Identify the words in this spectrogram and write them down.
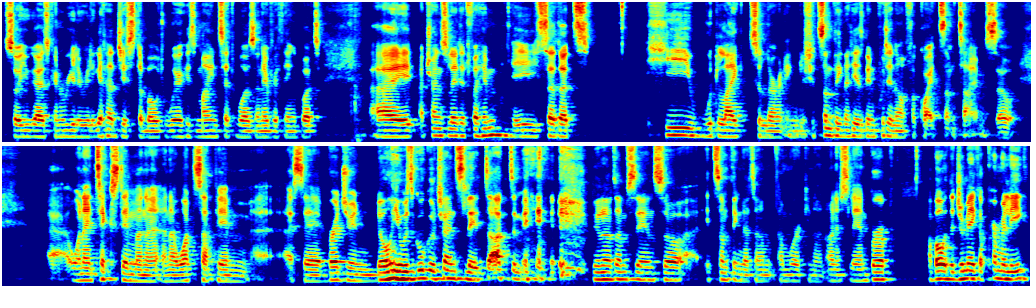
so you guys can really, really get a gist about where his mindset was and everything. But I, I translated for him. He said that he would like to learn English. It's something that he has been putting off for quite some time. So uh, when I text him and I, and I WhatsApp him, uh, I say, Brethren, don't use Google Translate. Talk to me. you know what I'm saying? So uh, it's something that I'm, I'm working on, honestly. And Burp, about the Jamaica Premier League.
